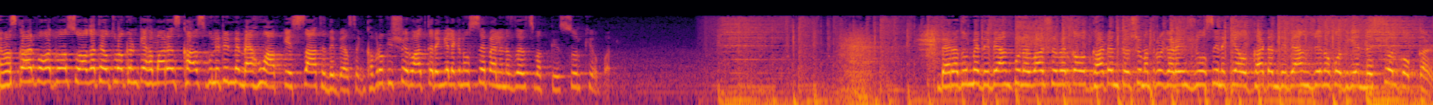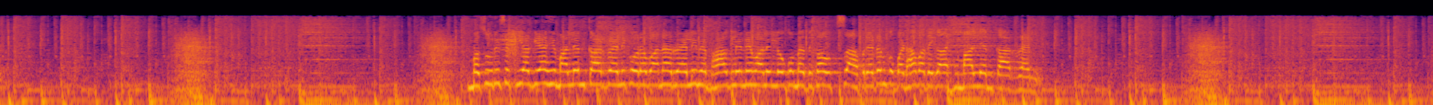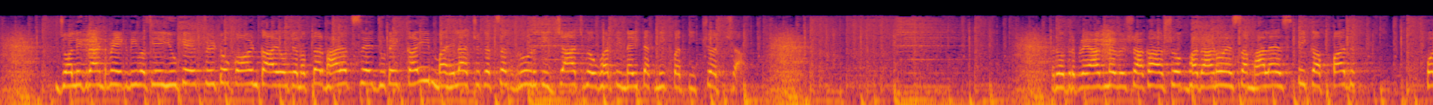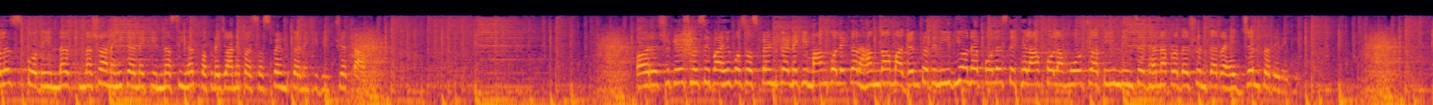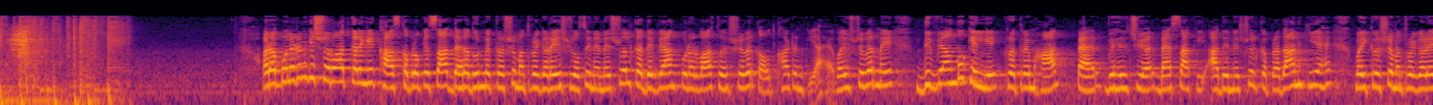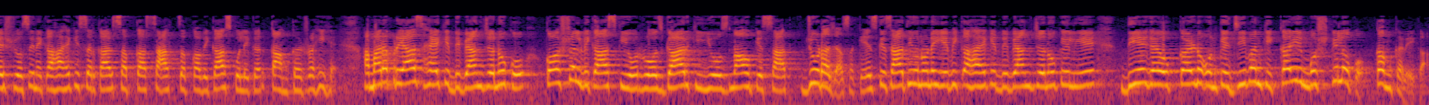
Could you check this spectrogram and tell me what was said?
नमस्कार बहुत बहुत स्वागत है उत्तराखंड के हमारे इस खास बुलेटिन में। मैं हूँ आपके साथ दिव्या सिंह। खबरों की शुरुआत करेंगे, लेकिन उससे पहले नज़र इस वक्त की सुर्खियों पर। देहरादून में दिव्यांग पुनर्वास शिविर का उद्घाटन। कृषि मंत्री गणेश जोशी ने किया उद्घाटन। दिव्यांगजनों को दिए निःशुल्क उपकरण। मसूरी से किया गया हिमालयन कार रैली को रवाना रैली में भाग लेने वाले लोगों में दिखा उत्साह। पर्यटन को बढ़ावा देगा Himalayan car rally. Jolly Grant में एक दिवसीय यूके फिटोकॉन का आयोजन। उत्तर भारत से जुटे कई महिला चिकित्सक भ्रूण की जाँच में उभरती नई तकनीक पर की चर्चा। रुद्रप्रयाग में विशाखा अशोक भदाणो ने संभाला एसपी का पद। पुलिस को दी नशा नहीं करने की नसीहत, पकड़े जाने पर सस्पेंड करने की दी चेतावनी। और ऋषिकेश में सिपाही को सस्पेंड करने की मांग को लेकर हंगामा। जनप्रतिनिधियों ने पुलिस के खिलाफ खोला मोर्चा। तीन दिन से धरना प्रदर्शन कर रहे जनप्रतिनिधि। और अब बुलेटिन की शुरुआत करेंगे खास खबरों के साथ। देहरादून में कृषि मंत्री गणेश जोशी ने निःशुल्क दिव्यांग पुनर्वास शिविर का उद्घाटन किया है। वहीं शिविर में दिव्यांगों के लिए कृत्रिम हाथ पैर, व्हील चेयर, बैसाखी आदि निःशुल्क प्रदान किए हैं। वही कृषि मंत्री गणेश जोशी ने कहा है कि सरकार सबका साथ, सबका विकास को लेकर काम कर रही है। हमारा प्रयास है कि दिव्यांगजनों को कौशल विकास की ओर, रोज़गार की योजनाओं के साथ जोड़ा जा सके। इसके साथ ही उन्होंने ये भी कहा है कि दिव्यांगजनों के लिए दिए गए उपकरण उनके जीवन की कई मुश्किलों को कम करेगा।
